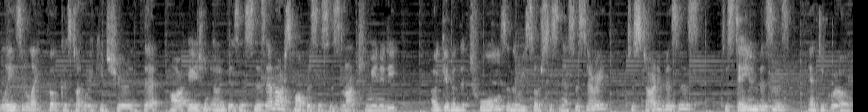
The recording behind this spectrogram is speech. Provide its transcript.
laser like focused on making sure that our Asian owned businesses and our small businesses in our community are given the tools and the resources necessary to start a business, to stay in business, and to grow.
